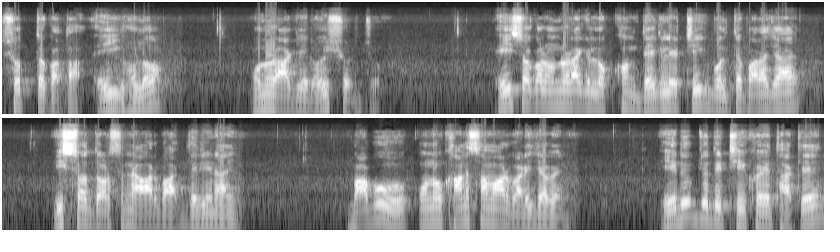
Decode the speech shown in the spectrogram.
সত্য কথা, এই হলো অনুরাগের ঐশ্বর্য। এই সকল অনুরাগের লক্ষণ দেখলে ঠিক বলতে পারা যায়, ঈশ্বর দর্শনে আর বাদ দেরি নাই। বাবু কোনো খানসামার বাড়ি যাবেন। এরূপ যদি ঠিক হয়ে থাকে,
